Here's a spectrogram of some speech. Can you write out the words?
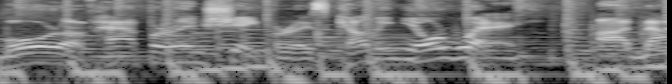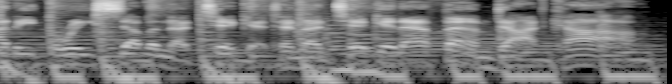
More of Happer and Schaefer is coming your way on 93.7 The Ticket and theticketfm.com.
